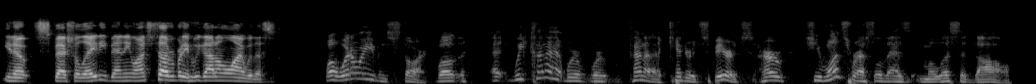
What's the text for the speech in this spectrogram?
You know, special lady, Benny. Why don't you tell everybody who we got on the line with us? Well, where do we even start? Well, uh, we kind of we're we're kind of kindred spirits. Her she once wrestled as Melissa Dahl,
